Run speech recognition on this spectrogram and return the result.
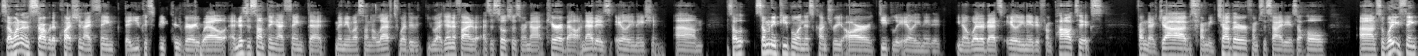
so I wanted to start with a question I think that you could speak to very well, and this is something I think that many of us on the left, whether you identify as a socialist or not, care about, and that is alienation. Um, so so many people in this country are deeply alienated. You know, whether that's alienated from politics, from their jobs, from each other, from society as a whole. Um, so, what do you think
